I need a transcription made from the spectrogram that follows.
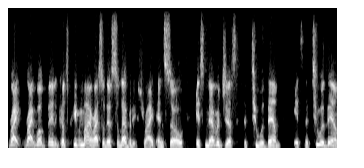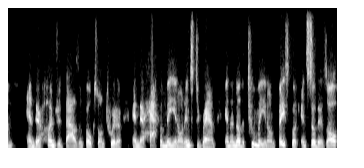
Right, right. Well, because keep in mind, right? So they're celebrities, right? And so it's never just the two of them. It's the two of them and their hundred thousand folks on Twitter and their half a million on Instagram and another two million on Facebook. And so there's all,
